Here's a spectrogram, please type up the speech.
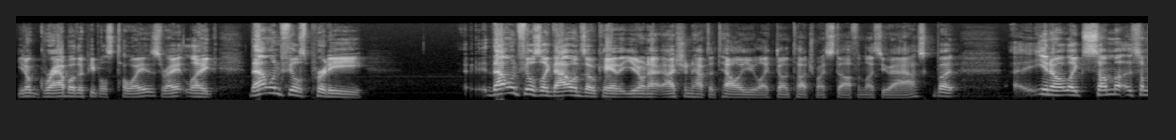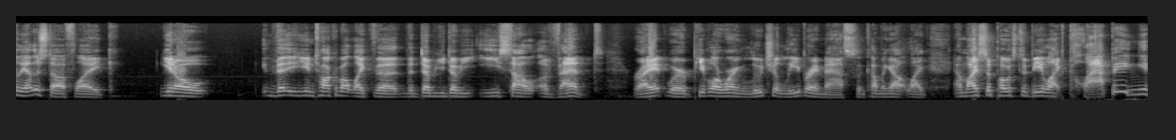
You don't grab other people's toys, right? Like that one feels pretty. That one feels like that one's okay. That you don't. Ha- I shouldn't have to tell you like don't touch my stuff unless you ask. But uh, you know, like some some of the other stuff, like you know, the, you can talk about like the the WWE style event, right, where people are wearing lucha libre masks and coming out like, am I supposed to be like clapping?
